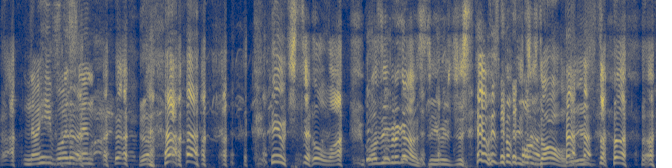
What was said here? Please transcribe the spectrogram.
No, he wasn't. he was still alive. wasn't even a ghost. He was just. It was He's just before. old. He was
